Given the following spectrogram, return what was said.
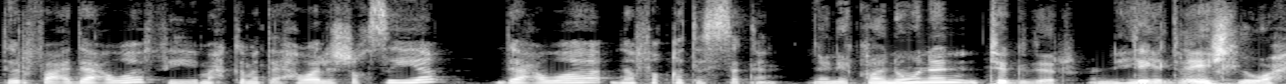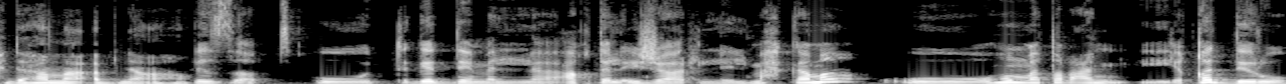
ترفع دعوة في محكمة الأحوال الشخصية دعوة نفقة السكن. يعني قانونا تقدر إن هي تقدر. تعيش لوحدها مع أبنائها. بالضبط. وتقدم عقد الإيجار للمحكمة وهم طبعا يقدروا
